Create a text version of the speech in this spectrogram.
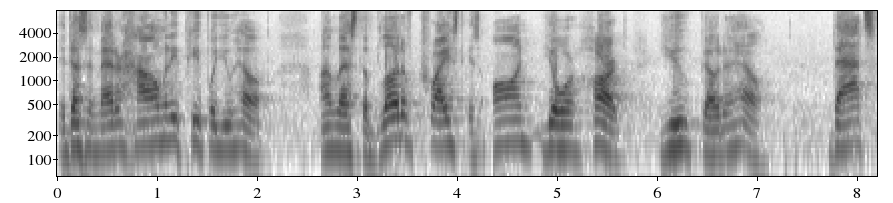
It doesn't matter how many people you help. Unless the blood of Christ is on your heart, you go to hell. That's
